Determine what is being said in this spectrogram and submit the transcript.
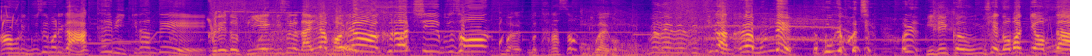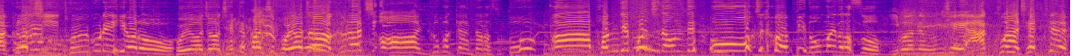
아 우리 무쇠머리가 악 타입이 있긴 한데. 그래도 비행 기술을 날려버려. 그렇지 무쇠손 뭐야 뭐 달았어? 뭐야 이거? 왜 왜 왜 왜 피가 안야 뭔데? 야, 번개 펀치. 어이, 믿을 건 웅시에 너밖에 없다. 그렇지 돌고래 히어로. 보여줘 제트 펀치 보여줘. 그렇지. 아 이거밖에 안 달았어 또아 번개 펀치 나오는데. 오 잠깐만 피 너무 많이 달았어. 이번에는 웅시의 아쿠아 제트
